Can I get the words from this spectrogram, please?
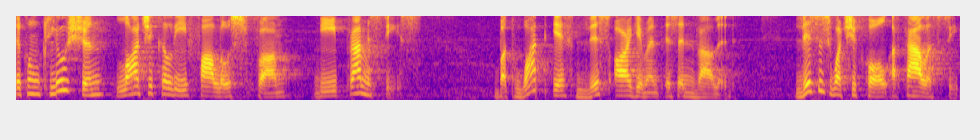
the conclusion logically follows from the premises. But what if this argument is invalid? This is what you call a fallacy.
